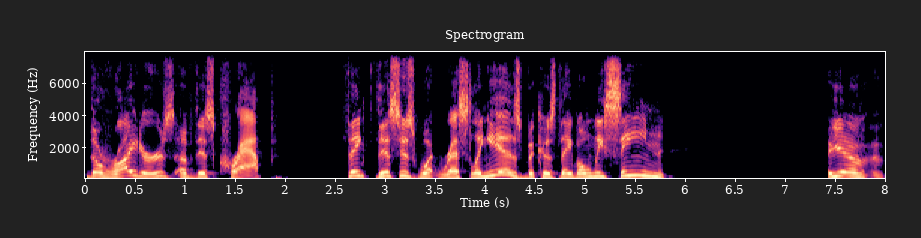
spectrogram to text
the writers of this crap think this is what wrestling is because they've only seen you know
